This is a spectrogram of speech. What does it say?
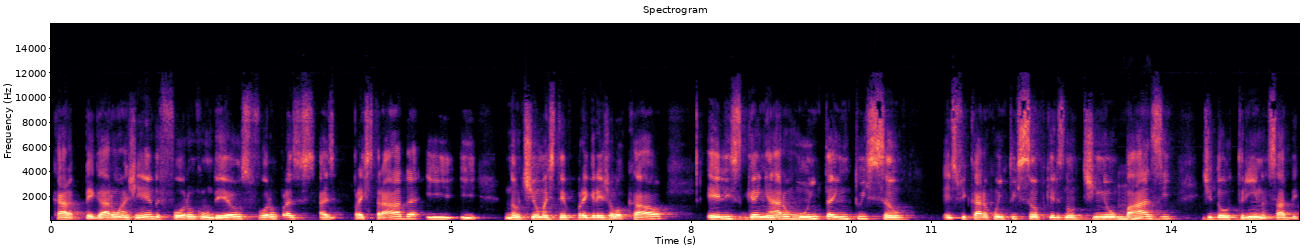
cara, pegaram a agenda e foram com Deus, foram para a estrada e, e não tinham mais tempo para a igreja local eles ganharam muita intuição. Eles ficaram com intuição, porque eles não tinham uhum. base de doutrina, sabe?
